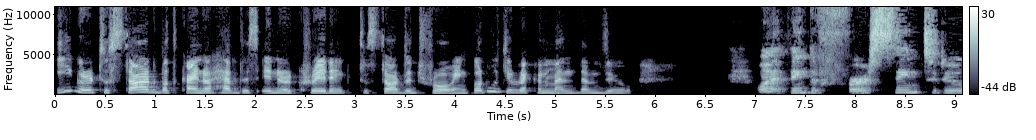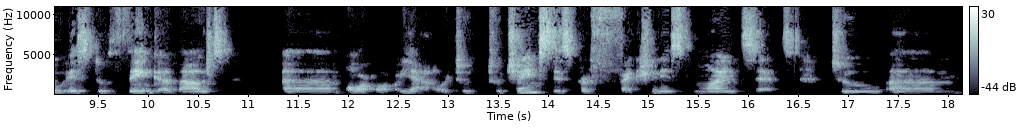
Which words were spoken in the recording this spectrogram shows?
eager to start but kind of have this inner critic to start the drawing? What would you recommend them do? Well, I think the first thing to do is to think about um, or, or, yeah, or to, to change this perfectionist mindset to um,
